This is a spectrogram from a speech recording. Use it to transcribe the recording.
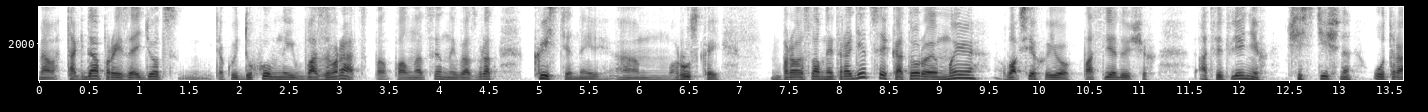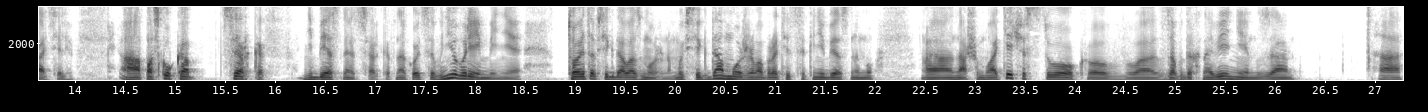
а, тогда произойдет такой духовный возврат, полноценный возврат к истинной русской православной традиции, которую мы во всех ее последующих ответвлениях частично утратили. А поскольку церковь, небесная церковь находится вне времени, то это всегда возможно. Мы всегда можем обратиться к небесному а, нашему Отечеству к, за вдохновением, за, а,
